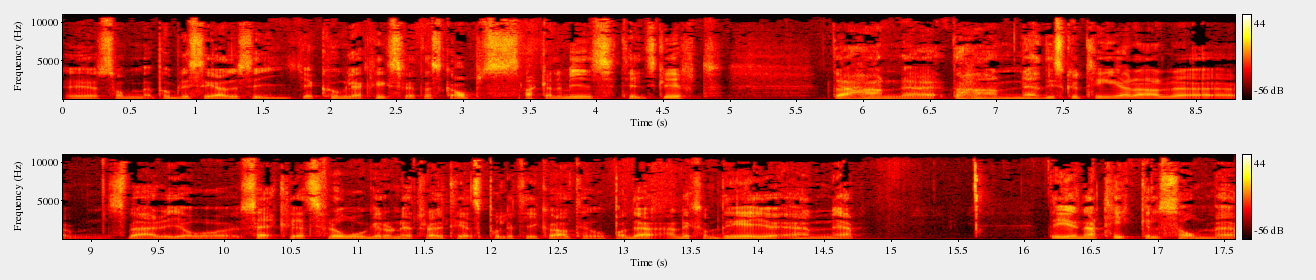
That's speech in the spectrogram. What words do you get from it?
eh, som publicerades i Kungliga krigsvetenskapsakademins tidskrift. Där han, eh, där han eh, diskuterar eh, Sverige och säkerhetsfrågor och neutralitetspolitik och alltihopa. Det, liksom, det är ju en, eh, det är en artikel som eh,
